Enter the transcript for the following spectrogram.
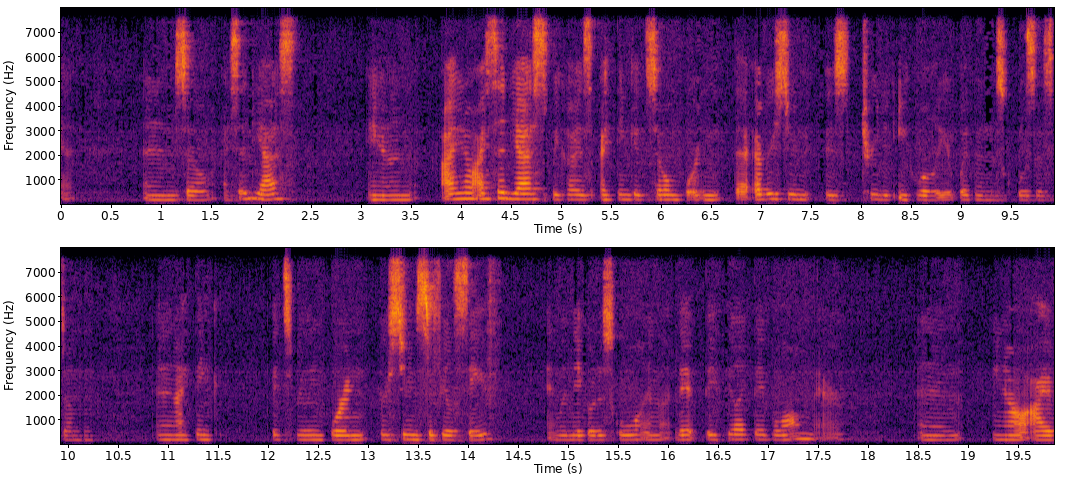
it. And so I said yes, and I you know I said yes because I think it's so important that every student is treated equally within the school system, and I think it's really important for students to feel safe and when they go to school and they, they feel like they belong there. And you know, I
